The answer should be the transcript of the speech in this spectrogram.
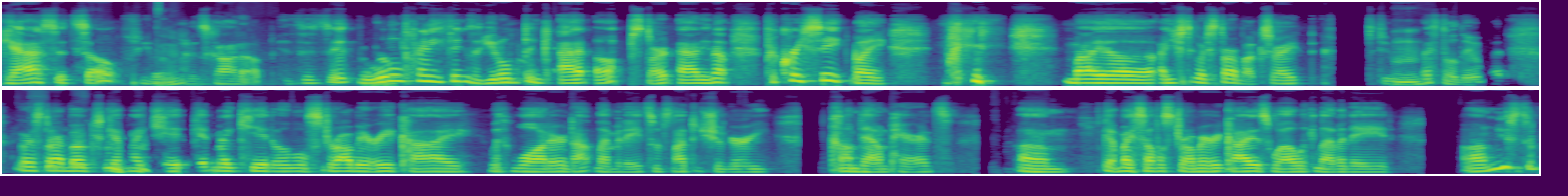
gas itself, you know, Yeah. has gone up. It's, it's it, little tiny things that you don't think add up start adding up. For Christ's sake, my my uh, I used to go to Starbucks, right? To, Mhm. I still do, but go to Starbucks, get my kid, get my kid a little strawberry Kai with water, not lemonade, so it's not too sugary. Calm down, parents. Um, get myself a strawberry Kai as well with lemonade. Um, used to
